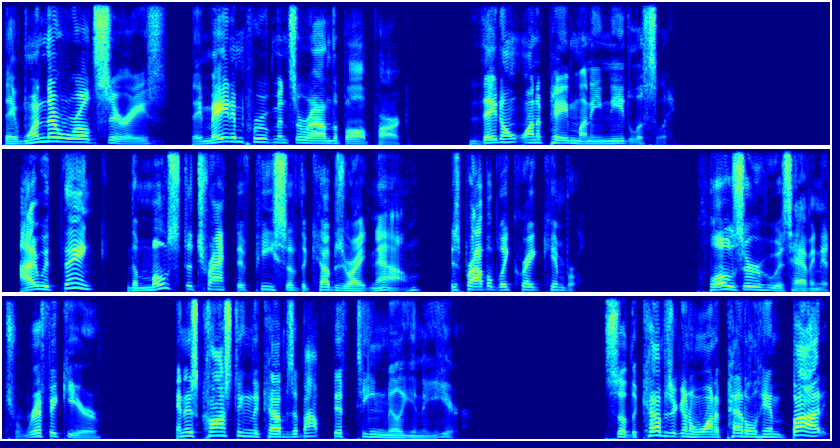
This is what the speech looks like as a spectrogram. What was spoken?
They won their World Series, they made improvements around the ballpark. They don't want to pay money needlessly. I would think the most attractive piece of the Cubs right now is probably Craig Kimbrel, closer who is having a terrific year and is costing the Cubs about 15 million a year. So the Cubs are going to want to peddle him, but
